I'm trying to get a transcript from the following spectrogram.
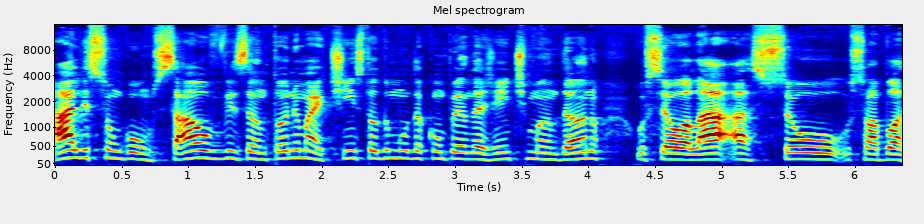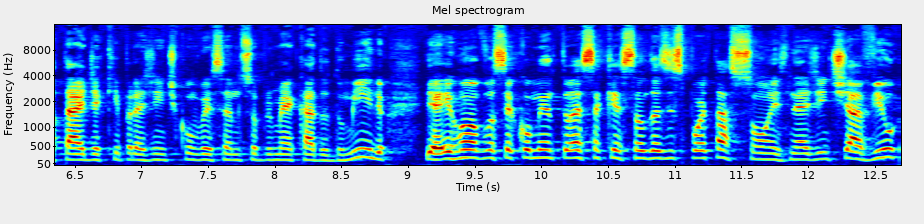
Alisson Gonçalves, Antônio Martins, todo mundo acompanhando a gente, mandando o seu olá, a seu, sua boa tarde aqui para a gente conversando sobre o mercado do milho. E aí, Juan, você comentou essa questão das exportações, né? A gente já viu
